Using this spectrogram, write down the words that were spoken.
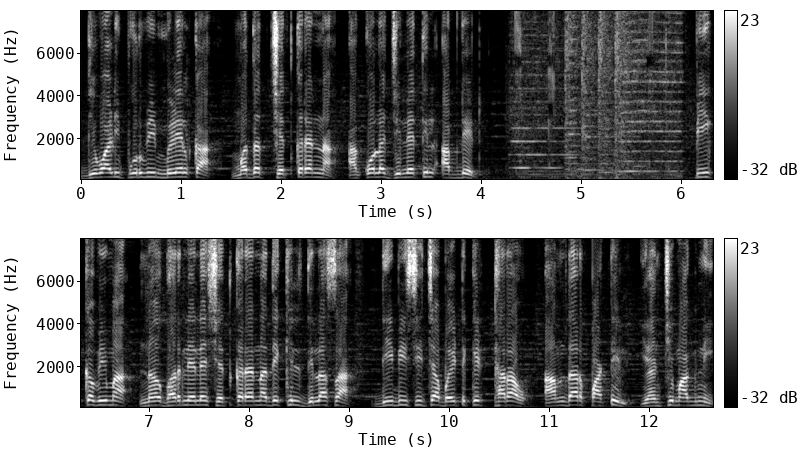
दिवाळीपूर्वी मिळेल का? मदत शेतकऱ्यांना अकोला जिल्ह्यातील अपडेट पीक विमा न भरलेल्या शेतकऱ्यांना देखील दिलासा. डीबीसीच्या बैठकीत ठराव आमदार पाटील यांची मागणी.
